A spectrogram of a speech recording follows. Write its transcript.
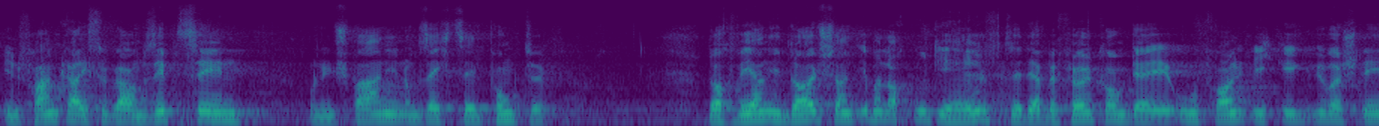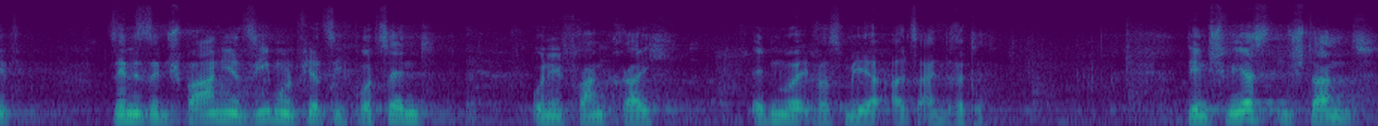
in Frankreich sogar um 17 und in Spanien um 16 Punkte. Doch während in Deutschland immer noch gut die Hälfte der Bevölkerung der EU freundlich gegenübersteht, sind es in Spanien 47% und in Frankreich nur etwas mehr als ein Drittel. Den schwersten Stand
